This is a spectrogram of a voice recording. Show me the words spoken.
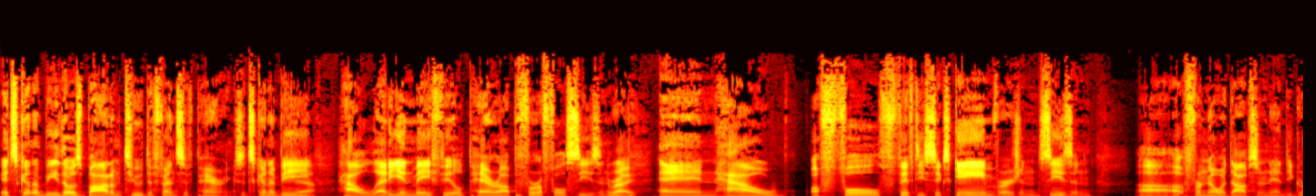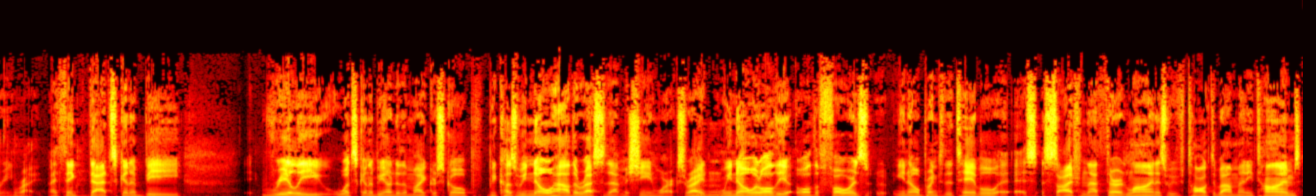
it's going to be those bottom two defensive pairings. It's going to be Yeah. how Leddy and Mayfield pair up for a full season, Right. And how a full fifty-six game version season uh, for Noah Dobson and Andy Greene, Right. I think that's going to be really what's going to be under the microscope because we know how the rest of that machine works, right? We know what all the all the forwards you know bring to the table. Aside from that third line, as we've talked about many times,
